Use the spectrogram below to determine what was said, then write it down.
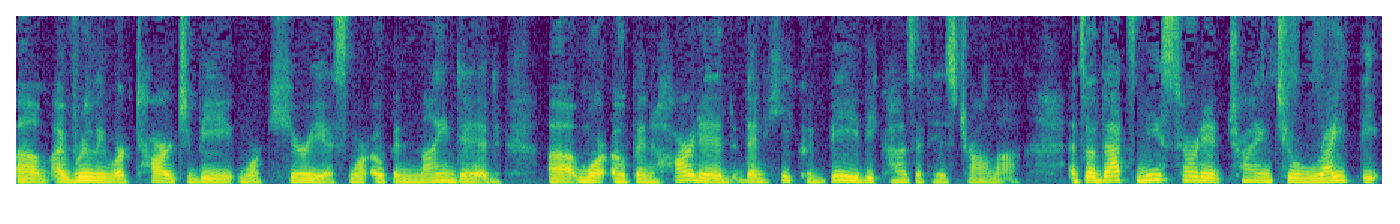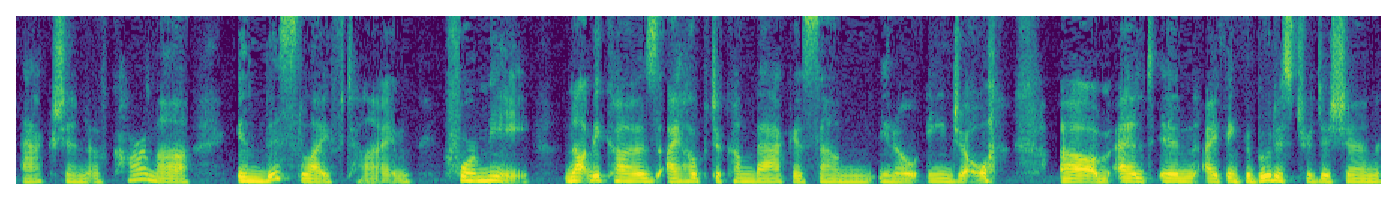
Um, I've really worked hard to be more curious, more open minded, uh, more open hearted than he could be because of his trauma. And so that's me sort of trying to write the action of karma in this lifetime for me, not because I hope to come back as some, you know, angel. Um, and in, I think, the Buddhist tradition,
